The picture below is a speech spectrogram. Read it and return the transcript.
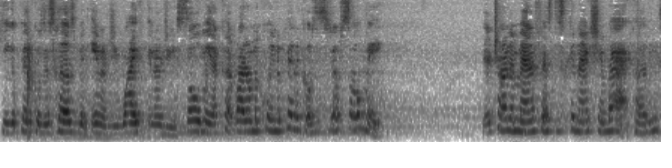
King of Pentacles is husband energy, wife energy, soulmate. I cut right on the Queen of Pentacles. This is your soulmate. They're trying to manifest this connection back, honeys.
